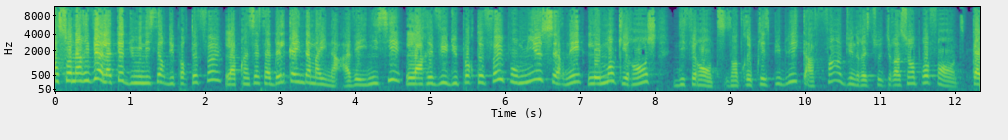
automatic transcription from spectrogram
À son arrivée à la tête du ministère du portefeuille, la princesse Adel Kainda Maïna avait initié la revue du portefeuille pour mieux cerner les mots qui rangent différentes entreprises publiques afin d'une restructuration profonde. Cas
